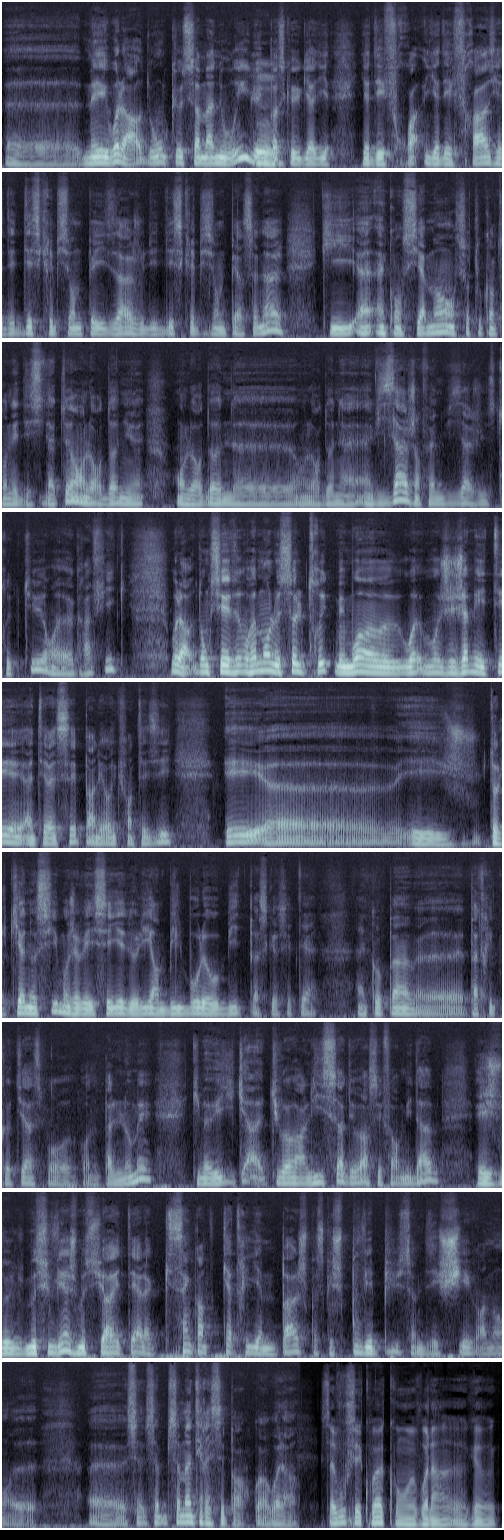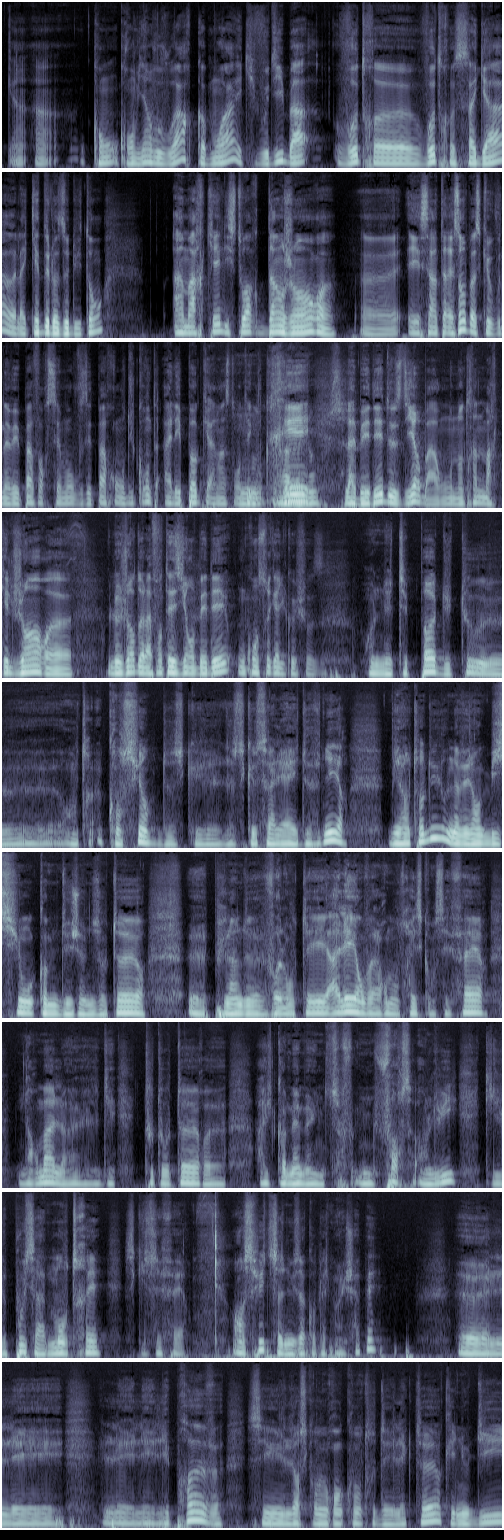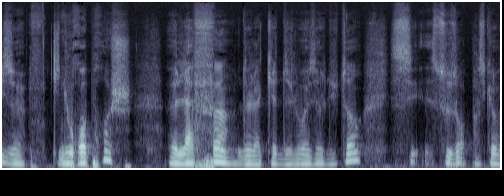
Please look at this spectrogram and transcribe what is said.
Euh, mais voilà, donc ça m'a nourri mmh. parce qu'il y a, y, a des y a des phrases, il y a des descriptions de paysages ou des descriptions de personnages qui inconsciemment, surtout quand on est dessinateur, on leur donne, on leur donne, euh, on leur donne un, un, visage, enfin un visage, une structure euh, graphique. Voilà, donc c'est vraiment le seul truc. Mais moi, euh, moi, j'ai jamais été intéressé par l'heroic fantasy et, euh, et Tolkien aussi. Moi, j'avais essayé de lire Bilbo le Hobbit parce que c'était un, copain, euh, Patrick Cotias, pour, ne pas le nommer, qui m'avait dit Tiens, tu vas voir, lis ça, tu vas voir, c'est formidable. Et je, me souviens, je me suis arrêté à la 54e page parce que je pouvais plus, ça me faisait chier vraiment. Euh, ça, ça, ça m'intéressait pas, quoi, voilà. Ça vous fait quoi quand voilà euh, qu'on qu'on vient vous voir comme moi et qui vous dit bah votre euh, votre saga, euh, la quête de l'oiseau du temps, a marqué l'histoire d'un genre. Euh, et c'est intéressant parce que vous n'avez pas forcément, vous n'êtes pas rendu compte à l'époque, à l'instant T que vous Ah, créez bah la BD, de se dire bah on est en train de marquer le genre, euh, le genre de la fantaisie en BD, on construit quelque chose. On n'était pas du tout euh, conscient de ce, que, de ce que ça allait devenir. Bien entendu, on avait l'ambition, comme des jeunes auteurs, euh, plein de volonté. Allez, on va leur montrer ce qu'on sait faire. Normal, hein, tout auteur euh, a quand même une force en lui qui le pousse à montrer ce qu'il sait faire. Ensuite, ça nous a complètement échappé. Euh, les, preuves, c'est lorsqu'on rencontre des lecteurs qui nous disent, qui nous reprochent euh, la fin de la quête de l'oiseau du temps, sous parce qu'on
